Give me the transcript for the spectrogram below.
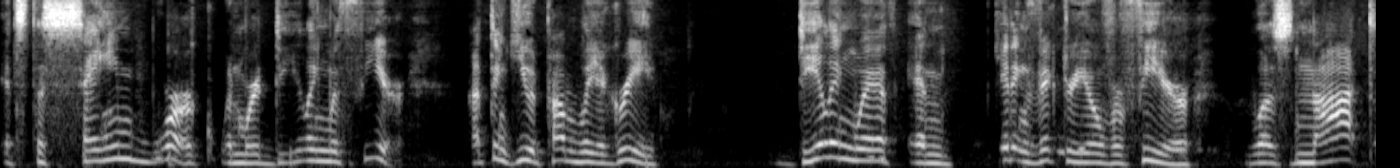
It's the same work when we're dealing with fear. I think you would probably agree. Dealing with and getting victory over fear was not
